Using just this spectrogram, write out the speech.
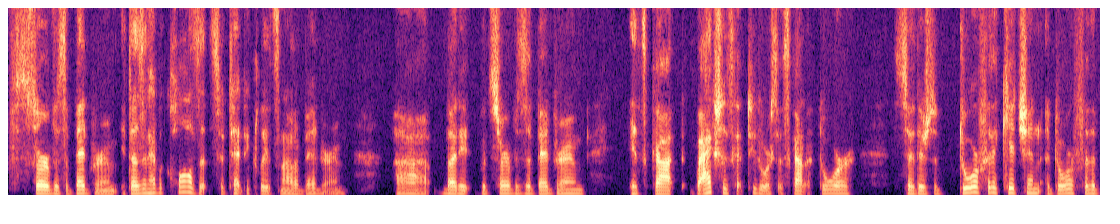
serve as a bedroom. It doesn't have a closet, so technically it's not a bedroom, uh, but it would serve as a bedroom. It's got well, actually it's got two doors. It's got a door so there's a door for the kitchen, a door for the,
